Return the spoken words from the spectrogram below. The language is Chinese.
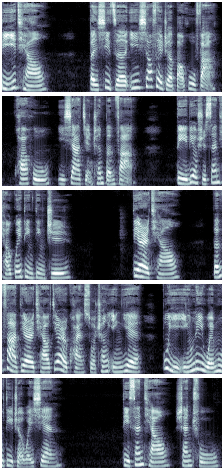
第一条，本细则依消费者保护法（括弧以下简称本法）第六十三条规定定之。第二条，本法第二条第二款所称营业，不以营利为目的者为限。第三条删除。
